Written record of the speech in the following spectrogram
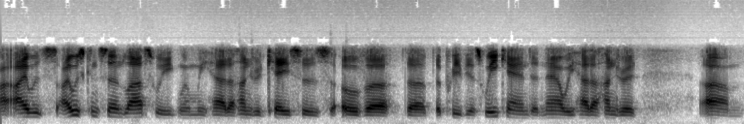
I was, I was concerned last week when we had 100 cases over the, the previous weekend, and now we had 100, um,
